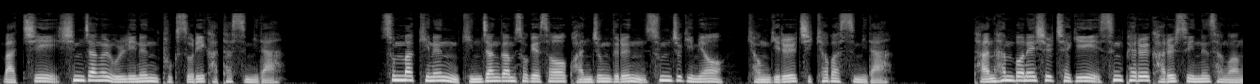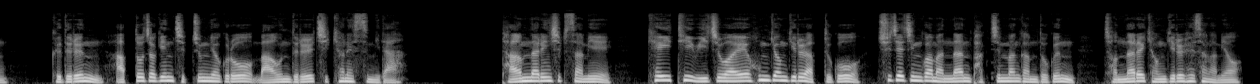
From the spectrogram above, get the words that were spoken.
마치 심장을 울리는 북소리 같았습니다. 숨막히는 긴장감 속에서 관중들은 숨죽이며 경기를 지켜봤습니다. 단 한 번의 실책이 승패를 가를 수 있는 상황, 그들은 압도적인 집중력으로 마운드를 지켜냈습니다. 다음 날인 13일 KT 위즈와의 홈 경기를 앞두고 취재진과 만난 박진만 감독은 전날의 경기를 회상하며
